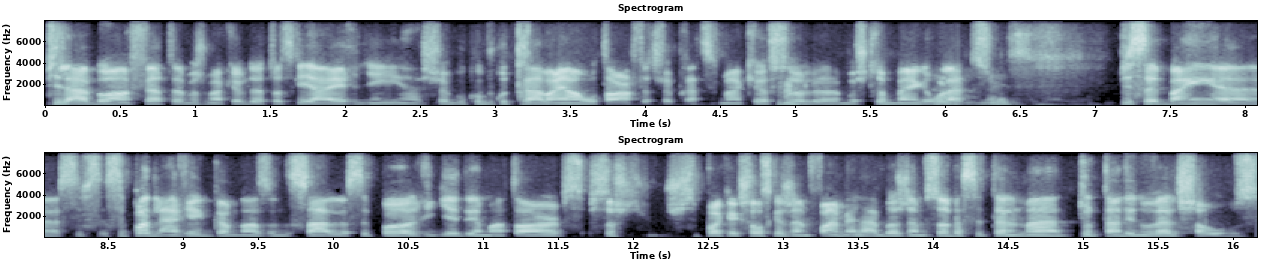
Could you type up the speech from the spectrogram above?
Puis là-bas, en fait, moi, je m'occupe de tout ce qui est aérien. Je fais beaucoup, beaucoup de travail en hauteur. En fait, je fais pratiquement que ça. là. Moi, je tripe bien gros là-dessus. Nice. Puis c'est bien, euh, c'est- pas de la rigue comme dans une salle, c'est pas riguer des moteurs. Puis ça, c'est pas quelque chose que j'aime faire, mais là-bas, j'aime ça parce que c'est tellement tout le temps des nouvelles choses.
